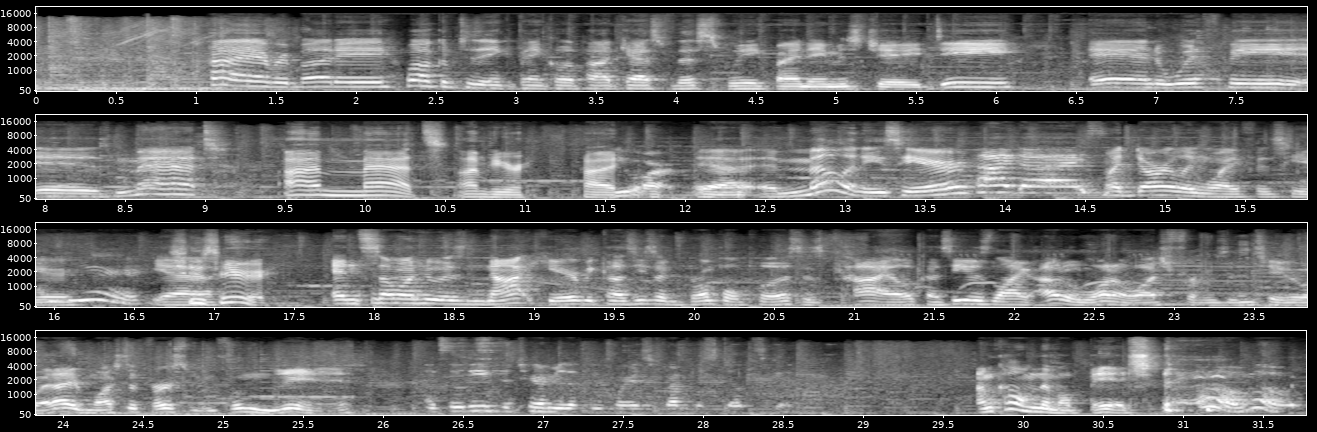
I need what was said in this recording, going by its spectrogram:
Hi, everybody. Welcome to the Ink and Paint Club podcast for this week. My name is JD, and with me is Matt. I'm Matt. I'm here. Hi. You are, yeah, and Melanie's here. Hi guys. My darling wife is I'm here. here. Yeah. She's here. And someone who is not here because he's a grumple puss is Kyle, because he was like, I don't want to watch Frozen 2, and I didn't watch the first one, so meh. I believe the term you're looking for is Rumpelstiltskin. I'm calling them a bitch. Oh, whoa.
